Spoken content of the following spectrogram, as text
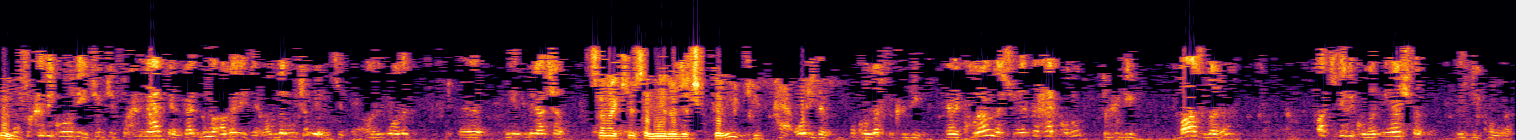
Hı. bu fıkıh bir konu değil. Çünkü fıkıh derken ben bunu amel edeceğim. Ama ben uçamıyorum ki. Hazreti Muhammed e, Mi- Miraç'a Sana kimse miraca çık demiyor ki. He, o yüzden bu konular fıkıh değil. Yani Kur'an ve sünnette her konu fıkıh değil. Bazıları akidevi konular, inançla ilgili konular.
